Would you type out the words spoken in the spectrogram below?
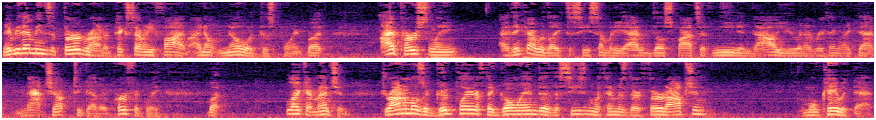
Maybe that means a third round at pick 75. I don't know at this point. But I personally, I think I would like to see somebody added those spots if need and value and everything like that match up together perfectly. But like I mentioned, Geronimo's a good player. If they go into the season with him as their third option, I'm okay with that.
